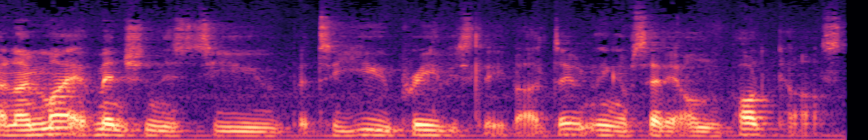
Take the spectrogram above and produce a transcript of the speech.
and I might have mentioned this to you to you previously, but I don't think I've said it on the podcast.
